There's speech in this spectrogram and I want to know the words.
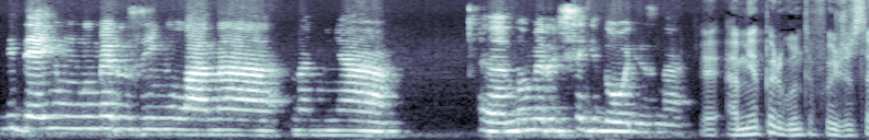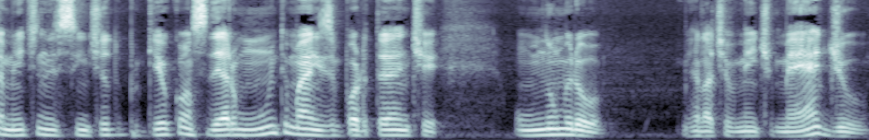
me deem um númerozinho lá na, na minha uh, número de seguidores, né? É, a minha pergunta foi justamente nesse sentido, porque eu considero muito mais importante um número relativamente médio,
